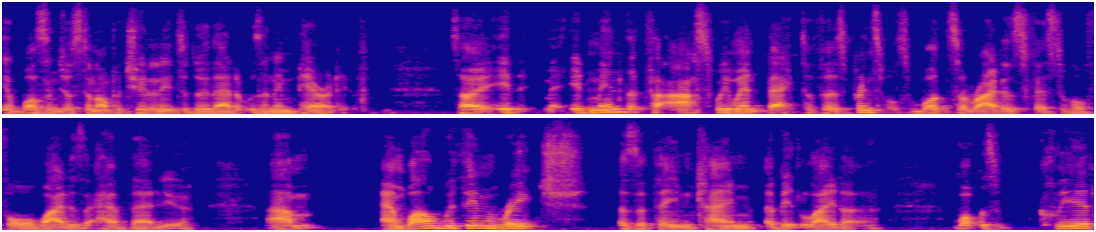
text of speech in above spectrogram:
it wasn't just an opportunity to do that, it was an imperative. So it it meant that for us, we went back to first principles. What's a writers' festival for? Why does it have value? Um, and while within reach as a theme came a bit later, what was clear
